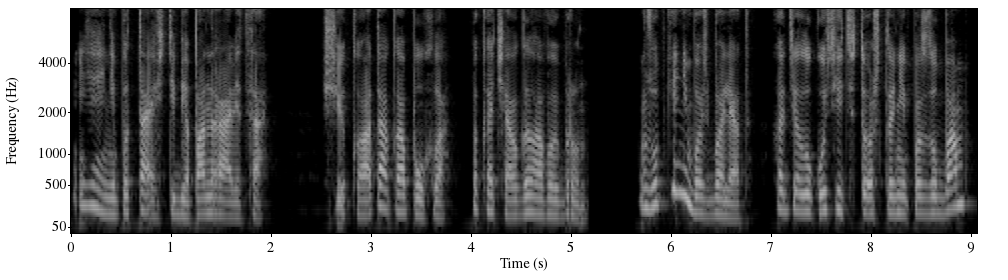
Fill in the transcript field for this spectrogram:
«Я не пытаюсь тебе понравиться». «Щека так опухла», — покачал головой Брун. «Зубки, небось, болят? Хотел укусить то, что не по зубам?»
